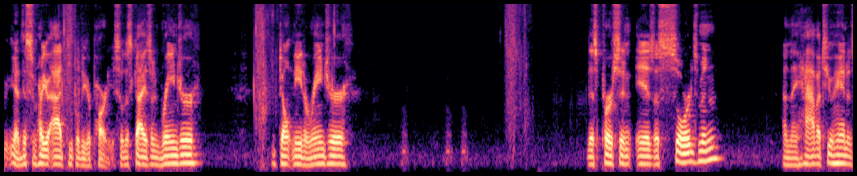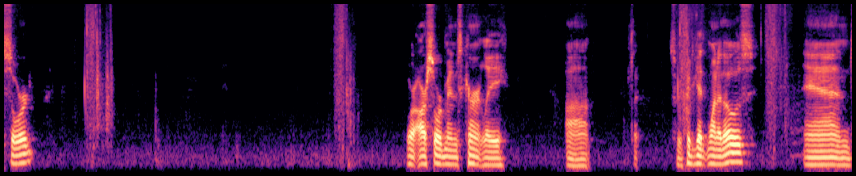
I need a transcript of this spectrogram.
yeah, this is how you add people to your party. So this guy is a ranger. Don't need a ranger. This person is a swordsman, and they have a two-handed sword. Where our swordman is currently, uh, so we could get one of those and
